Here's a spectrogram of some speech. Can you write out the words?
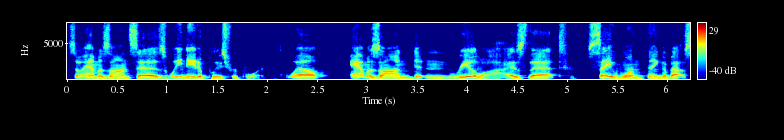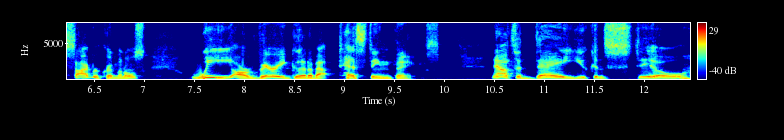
So Amazon says we need a police report. Well, Amazon didn't realize that say one thing about cyber criminals, we are very good about testing things. Now today you can still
